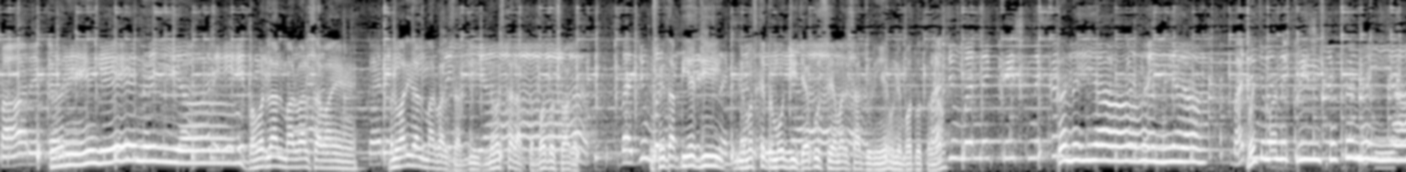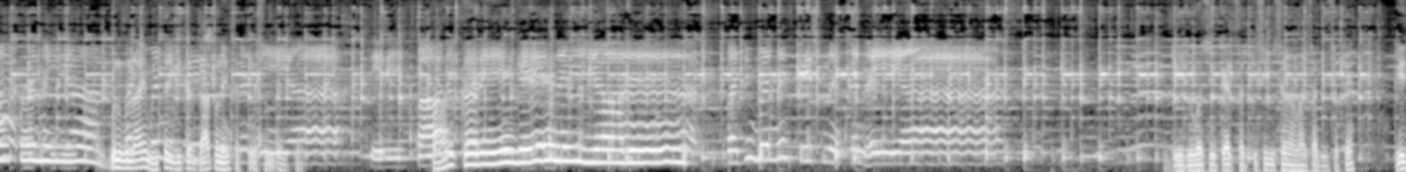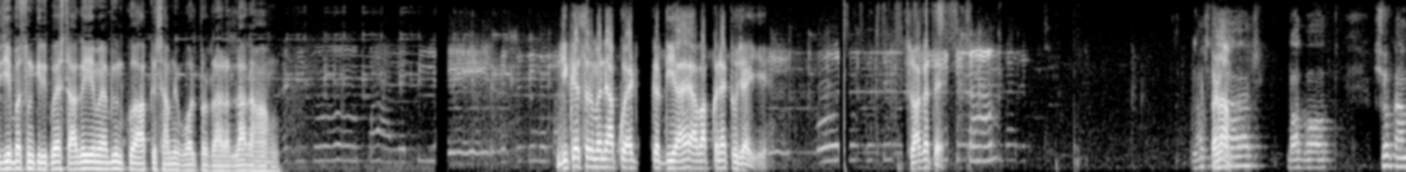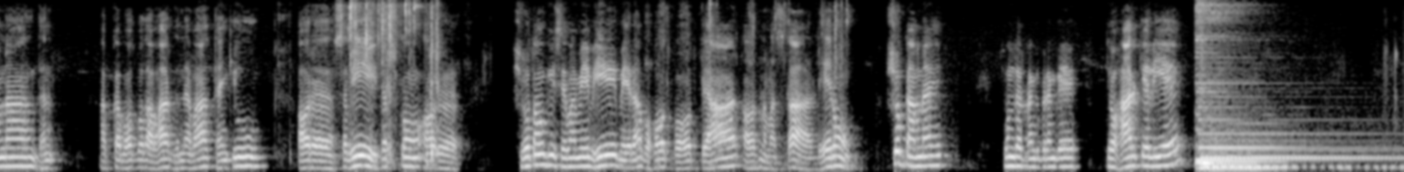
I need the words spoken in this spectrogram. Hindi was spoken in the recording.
पार करेंगे नैया। भंवरलाल मारवाल साहब आए हैं। बनवारी लाल मारवाल साहब जी नमस्कार आपका बहुत बहुत स्वागत। स्मिता पीएस जी नमस्ते प्रमोद जी जयपुर से हमारे साथ जुड़ी हैं उन्हें बहुत बहुत प्रणाम। कन्हैया। भजमन कृष्ण कन्हैया कन्हैया। गुनगुनाए भीतर भीतर गा तो नहीं सकते सुंदर से तेरी पार करेंगे नैया रे। बजुमन कृष्ण कन्हैया। जी जोगा सिंह कैद सर किसी भी समय हमारे साथ जुड़ सकते हैं। लीजिए बस उनकी रिक्वेस्ट आ गई है मैं अभी उनको आपके सामने वॉल पर ला, ला रहा हूँ। जी कैद सर मैंने आपको ऐड कर दिया है अब आप कनेक्ट हो जाइए। स्वागत है। प्रणाम। बहुत बहुत शुभकामना धन आपका बहुत बहुत आभार धन्यवाद थैंक यू और सभी दर्शकों और श्रोताओं की सेवा में भी मेरा बहुत बहुत प्यार और नमस्कार। ढेरों शुभकामनाएँ सुंदर रंग बिरंगे त्योहार के लिए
